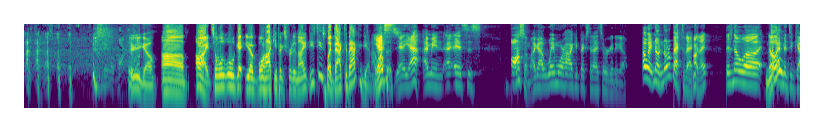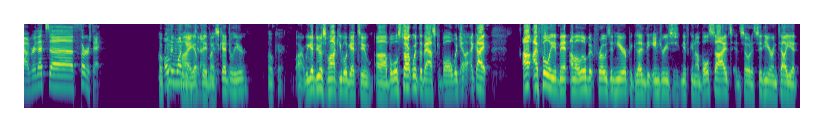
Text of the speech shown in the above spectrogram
There you go. Um, all right, so we'll, we'll get you have more hockey picks for tonight. These teams play back to back again. I yes. love this. Yeah. Yeah. I mean, uh, this is awesome. I got way more hockey picks tonight, so we're good to go. Oh wait, no, no back to back tonight. There's no uh No? Edmonton Calgary. That's uh Thursday. Okay. Only one I update tonight. my schedule here. Okay. All right. We got to do some hockey. We'll get to, uh, but we'll start with the basketball, which Yep. I, I, I, I fully admit I'm a little bit frozen here because I think the injuries are significant on both sides, and so to sit here and tell you at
